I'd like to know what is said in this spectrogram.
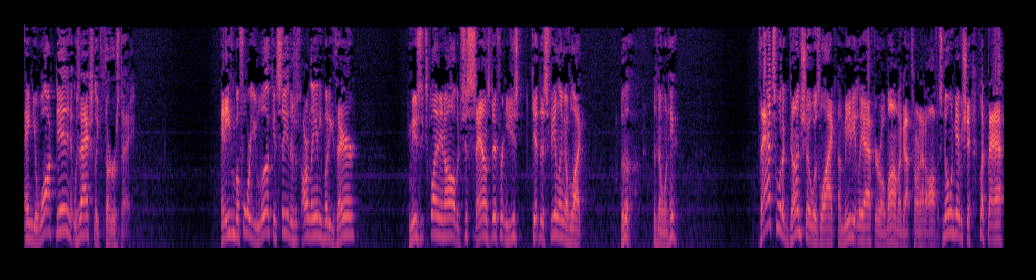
and you walked in and it was actually Thursday. And even before you look and see, there's hardly anybody there. The music's playing and all, but it just sounds different. And you just get this feeling of like, ugh, there's no one here. That's what a gun show was like immediately after Obama got thrown out of office. No one gave a shit. Look, man,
